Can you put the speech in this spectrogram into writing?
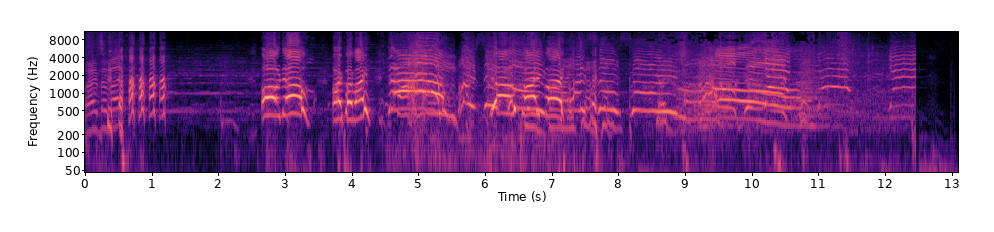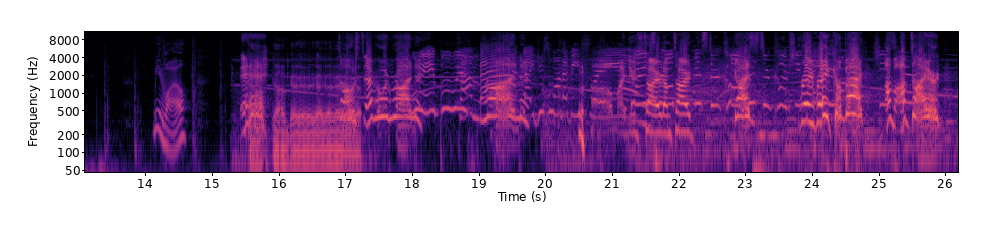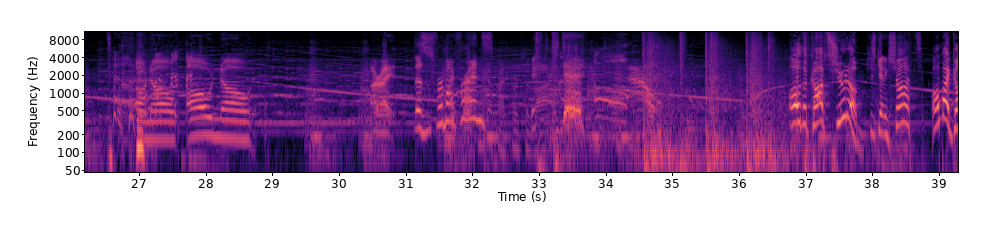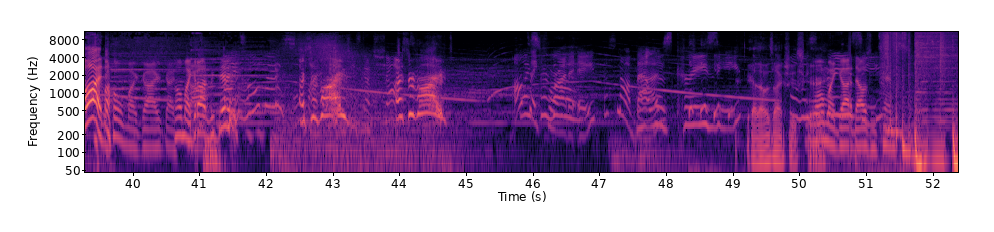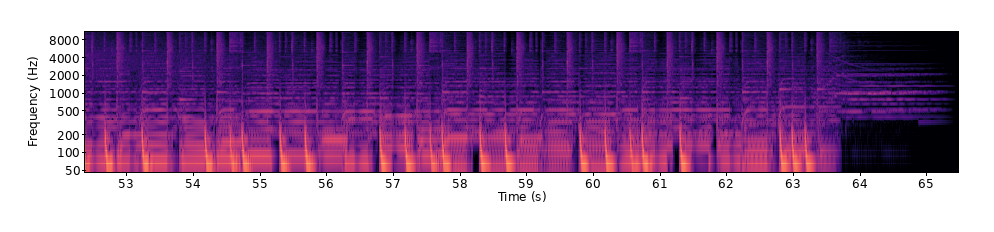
Alright, bye bye. Oh no! All right. Bye bye. No! I'm so No! Bye bye. I'm so sorry! Oh! Meanwhile, Eh, Go, go, go, go, go, go, go. Toast, everyone run! Wait, but wait. Come Run! back. I just want to be free. Oh, my dude's tired, I'm tired. Mr. Come, Guys, Mr. Come, Ray, Ray, come back! She's I'm, I'm tired! Oh no, oh no. Alright, this is for my friends! My first Oh, oh, the cops shoot him. She's getting shot! Oh my god. Oh my god, guys. Oh my god, we did it! I survived! she's got shot. I survived! I'll oh, I take four out of eight. That's not That was crazy. Yeah, that was actually scary. Oh my god, that was intense.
